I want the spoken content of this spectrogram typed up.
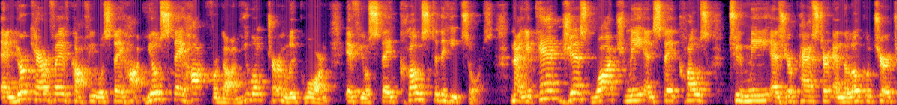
and your carafe of coffee will stay hot. You'll stay hot for God. You won't turn lukewarm if you'll stay close to the heat source. Now, you can't just watch me and stay close to me as your pastor and the local church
